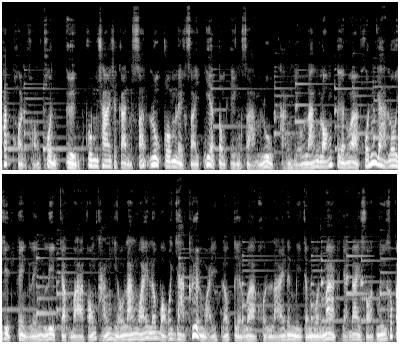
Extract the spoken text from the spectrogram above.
พักผ่อนของคนอื่น กลุ่มชายชะกันซัดลูกกลมเหล็กใส่เอี้ยตงเองสามลูกถังเหียวล้างร้องเตือนว่าผลยาโลหิตเห่งเล็งรีบจับบาของถังเหียวล้างไว้ แล้วบอกว่าอย่าเคลื่อนไหว แล้วเตือนว่าคนร้ายนั้นมีจำนวนมาก อย่าได้สอดมือเข้าไป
